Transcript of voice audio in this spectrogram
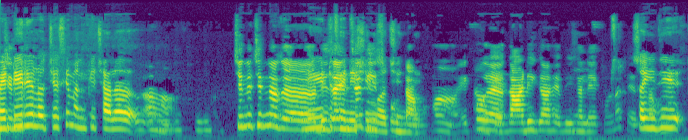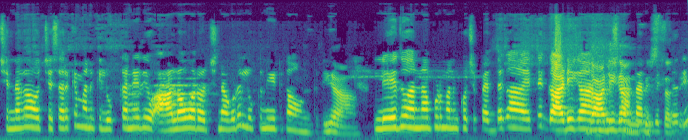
మెటీరియల్ వచ్చేసి మనకి చాలా. చిన్న చిన్న డిజైన్స్ తీసుకుంటాము. ఎక్కువ. గాడిగా హెవీగా Hmm. లేకుండా సో. ఇది చిన్నగా వచ్చేసరికి మనకి లుక్ అనేది ఆల్ ఓవర్ వచ్చినా కూడా లుక్ నీట్గా ఉంటుంది. లేదు అన్నప్పుడు మనకి కొంచెం పెద్దగా అయితే గాడిగా అనిపిస్తుంది.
